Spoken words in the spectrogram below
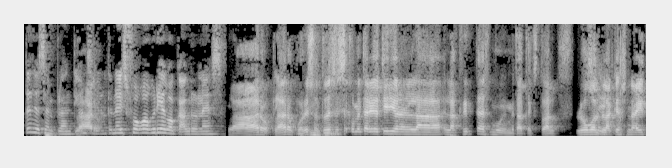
y es en plan, tío, Claro. si no tenéis fuego griego, cabrones. Claro, claro, por eso. Entonces ese comentario de Tyrion en la, en la cripta es muy metatextual. Luego el. Black Knight,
